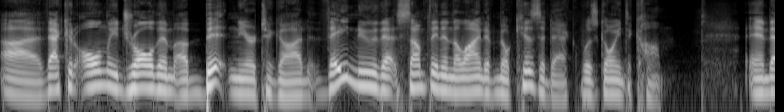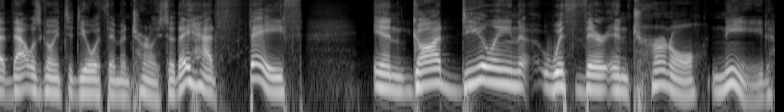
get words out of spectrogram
uh, that could only draw them a bit near to God, they knew that something in the line of Melchizedek was going to come and that that was going to deal with them internally. So they had faith in God dealing with their internal need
